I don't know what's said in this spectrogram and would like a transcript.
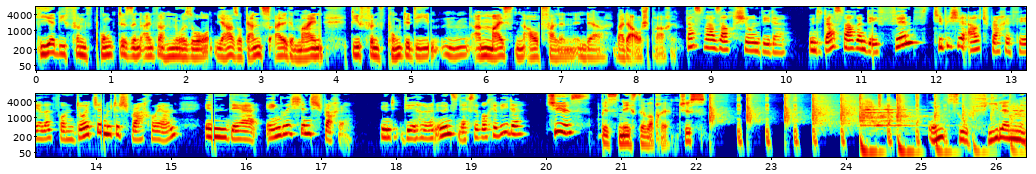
Hier die fünf Punkte sind einfach nur so, ja, so ganz allgemein die fünf Punkte, die mh, mm, am meisten auffallen in der, bei der Aussprache. Das war's auch schon wieder. Und das waren die fünf typische Aussprachefehler von deutschen Muttersprachlern in der englischen Sprache. Und wir hören uns nächste Woche wieder. Tschüss. Bis nächste Woche. Tschüss. Und zu vielen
